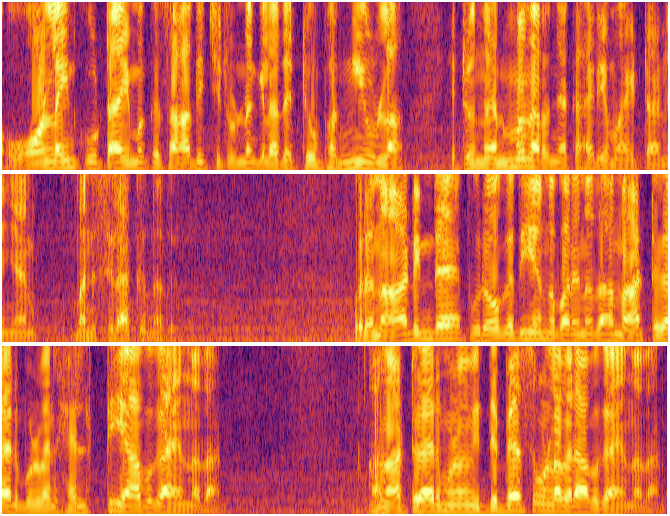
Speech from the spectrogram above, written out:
ഓൺലൈൻ കൂട്ടായ്മക്ക് സാധിച്ചിട്ടുണ്ടെങ്കിൽ അത് ഏറ്റവും ഭംഗിയുള്ള ഏറ്റവും നന്മ നിറഞ്ഞ കാര്യമായിട്ടാണ് ഞാൻ മനസ്സിലാക്കുന്നത്. ഒരു നാടിന്റെ പുരോഗതി എന്ന് പറയുന്നത് ആ നാട്ടുകാർ മുഴുവൻ ഹെൽത്തി ആവുക എന്നതാണ്. ആ നാട്ടുകാർ മുഴുവൻ വിദ്യാഭ്യാസമുള്ളവരാവുക എന്നതാണ്.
